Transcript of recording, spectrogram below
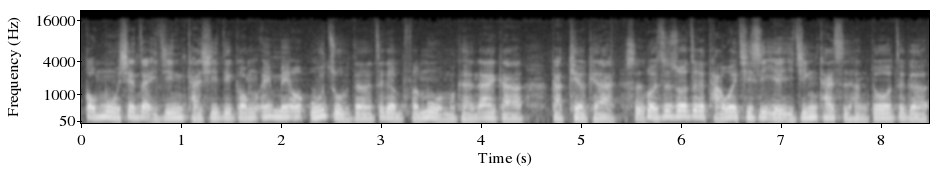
公墓，现在已经凯西地公，哎，没有无主的这个坟墓，我们可能爱给它给它 kill 起来，是，或者是说这个塔位其实也已经开始很多这个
